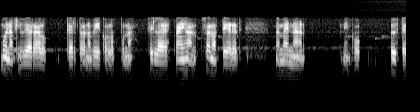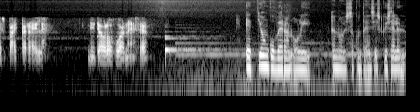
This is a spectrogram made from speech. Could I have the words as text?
muinakin vierailukertoina viikonloppuna sillä että me ihan sanottiin, että me mennään niin kuin yhteispäikkäreille niiden olohuoneeseen. Et jonkun verran oli noissa, kun tein siis kyselyn,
